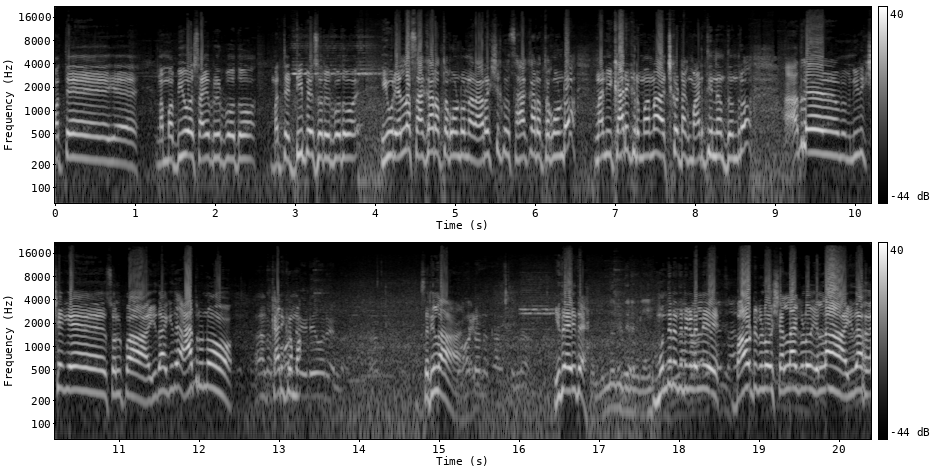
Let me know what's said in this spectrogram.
ಮತ್ತು ನಮ್ಮ ಬಿ ಒ ಸಾಹೇಬ್ರು ಇರ್ಬೋದು, ಮತ್ತು ಟಿ ಪಿ ಎಸ್ ಅವರು ಇರ್ಬೋದು, ಇವರೆಲ್ಲ ಸಹಕಾರ ತೊಗೊಂಡು ನಾನು ಆರಕ್ಷಕರ ಸಹಕಾರ ತೊಗೊಂಡು ನಾನು ಈ ಕಾರ್ಯಕ್ರಮನ ಅಚ್ಚುಕಟ್ಟಾಗಿ ಮಾಡ್ತೀನಿ ಅಂತಂದರು. ಆದರೆ ನಿರೀಕ್ಷೆಗೆ ಸ್ವಲ್ಪ ಇದಾಗಿದೆ. ಆದ್ರೂ ಕಾರ್ಯಕ್ರಮ ಸರಿಲ್ಲ ಇದೆ ಇದೆ. ಮುಂದಿನ ದಿನಗಳಲ್ಲಿ ಬಾವುಟಗಳು, ಶೆಲ್ಲಾಗಳು ಎಲ್ಲ ಮೂಡಲ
